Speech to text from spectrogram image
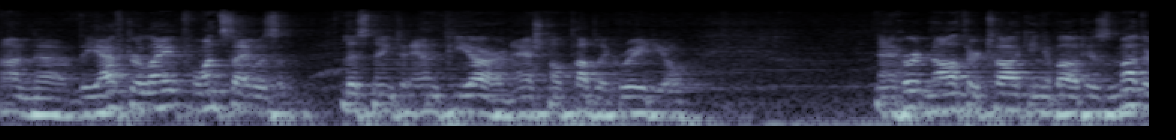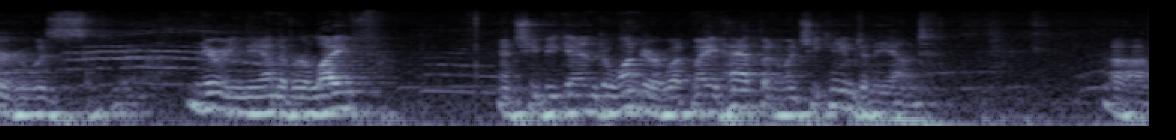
on uh, the afterlife, once I was listening to NPR, National Public Radio. And I heard an author talking about his mother who was nearing the end of her life, and she began to wonder what might happen when she came to the end. Uh,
